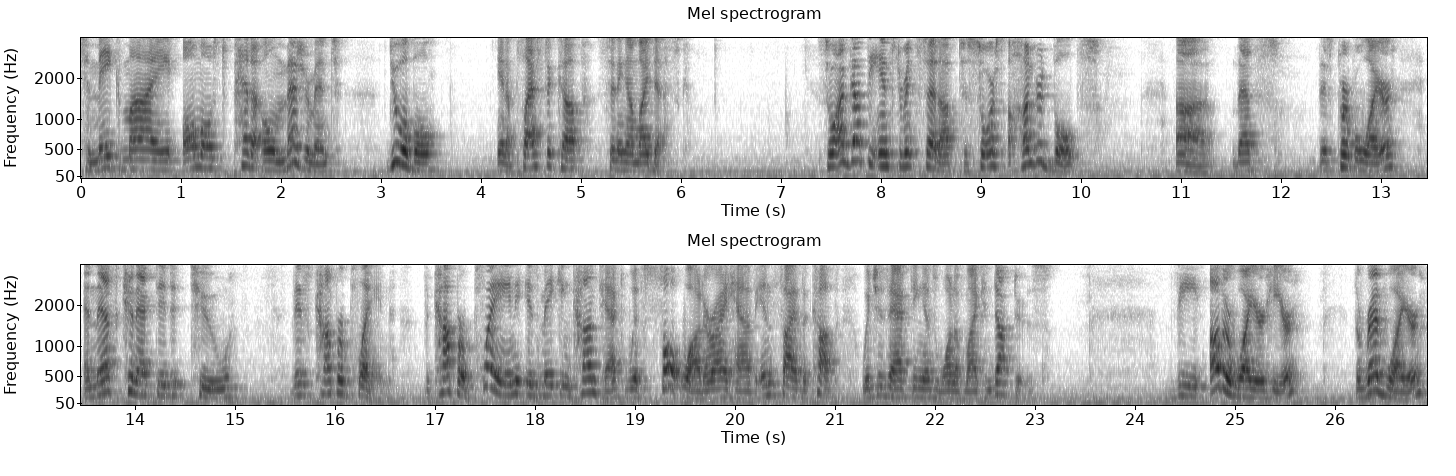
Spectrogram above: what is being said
to make my almost petaohm measurement doable in a plastic cup sitting on my desk. So I've got the instrument set up to source 100 volts. Uh, that's this purple wire, and that's connected to this copper plane. The copper plane is making contact with salt water I have inside the cup, which is acting as one of my conductors. The other wire here, the red wire,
